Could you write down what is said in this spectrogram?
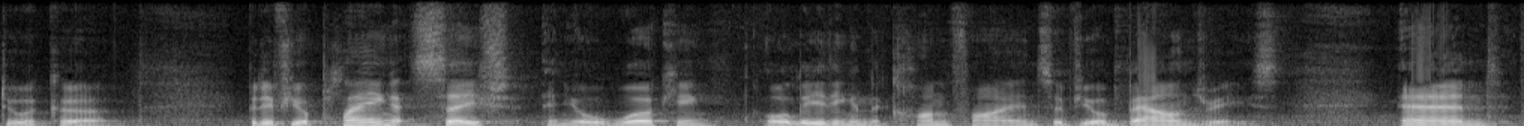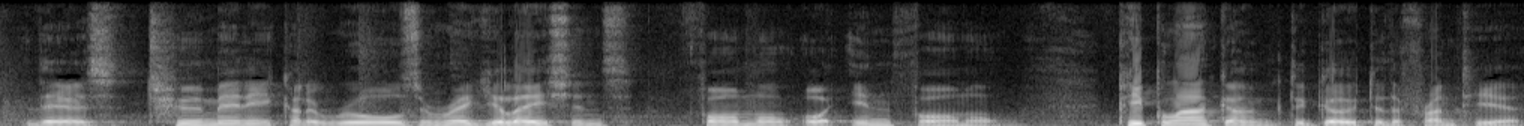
to occur. But if you're playing it safe and you're working or leading in the confines of your boundaries, and there's too many kind of rules and regulations, formal or informal, people aren't going to go to the frontier.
